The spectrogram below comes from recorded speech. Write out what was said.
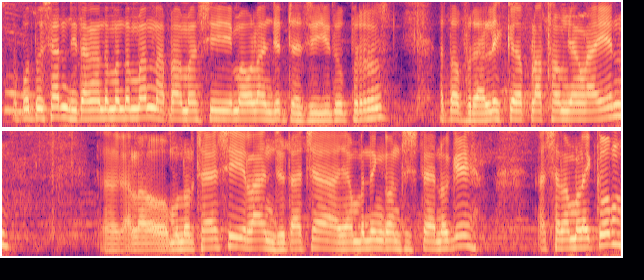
keputusan di tangan teman-teman apa masih mau lanjut jadi youtuber atau beralih ke platform yang lain Nah, kalau menurut saya sih lanjut aja yang penting konsisten oke Assalamualaikum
